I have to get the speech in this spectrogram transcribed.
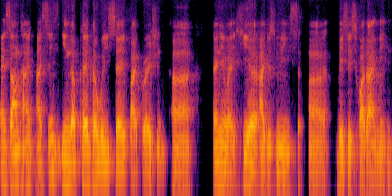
And sometimes I think in the paper we say fibration. Uh, anyway, here I just mean uh, this is what I mean.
